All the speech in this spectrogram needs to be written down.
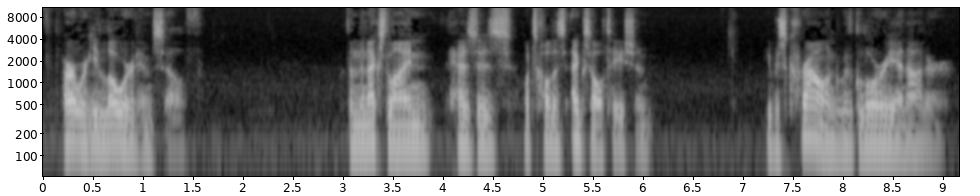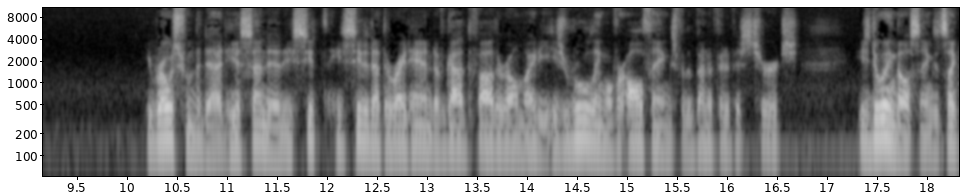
The part where he lowered himself. But Then the next line has his what's called his exaltation. He was crowned with glory and honor. He rose from the dead. He ascended. He's, he's seated at the right hand of God the Father Almighty. He's ruling over all things for the benefit of his church. He's doing those things. It's like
